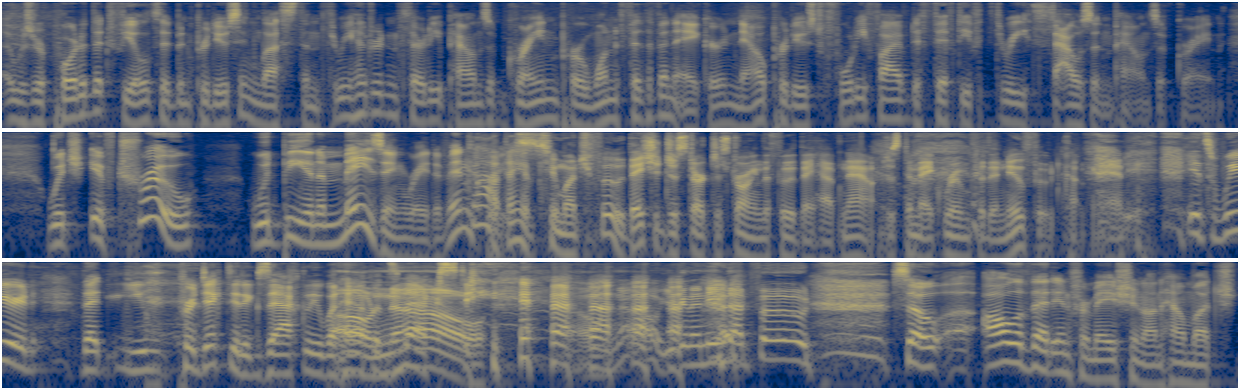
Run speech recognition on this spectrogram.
It was reported that fields had been producing less than 330 pounds of grain per one fifth of an acre, now produced 45 to 53,000 pounds of grain, which, if true, would be an amazing rate of increase. God, they have too much food. They should just start destroying the food they have now, just to make room for the new food coming in. It's weird that you predicted exactly what oh happens no! next. oh no! You're gonna need that food. So, uh, all of that information on how much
